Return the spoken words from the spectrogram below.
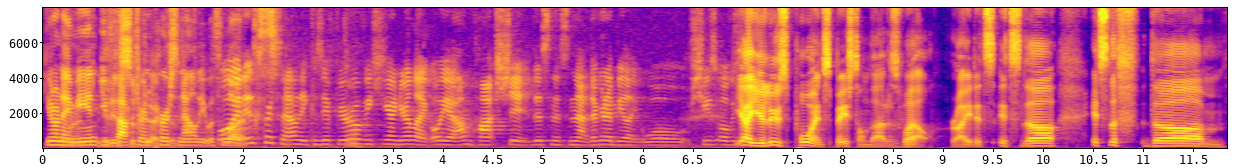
You know what I mean? You It is factor in personality with Well, looks. it is personality because if you're over here and you're like, oh yeah, I'm hot shit, this and this and that, they're gonna be like, whoa, she's over Yeah, here. you lose points based on that as well, right? It's it's the it's the the um,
